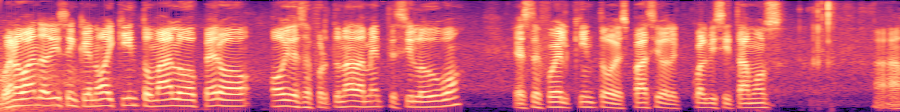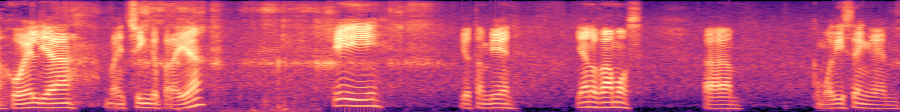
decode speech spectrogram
Bueno banda, dicen que no hay quinto malo, pero hoy desafortunadamente sí lo hubo. Este fue el quinto espacio del cual visitamos. A Joel ya va en chinga para allá. Y yo también. Ya nos vamos. como dicen en,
